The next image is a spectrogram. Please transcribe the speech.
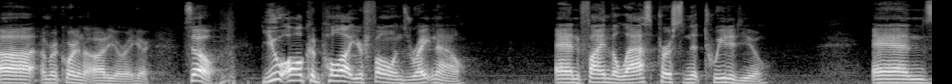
Uh, I'm recording the audio right here. So you all could pull out your phones right now and find the last person that tweeted you, and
